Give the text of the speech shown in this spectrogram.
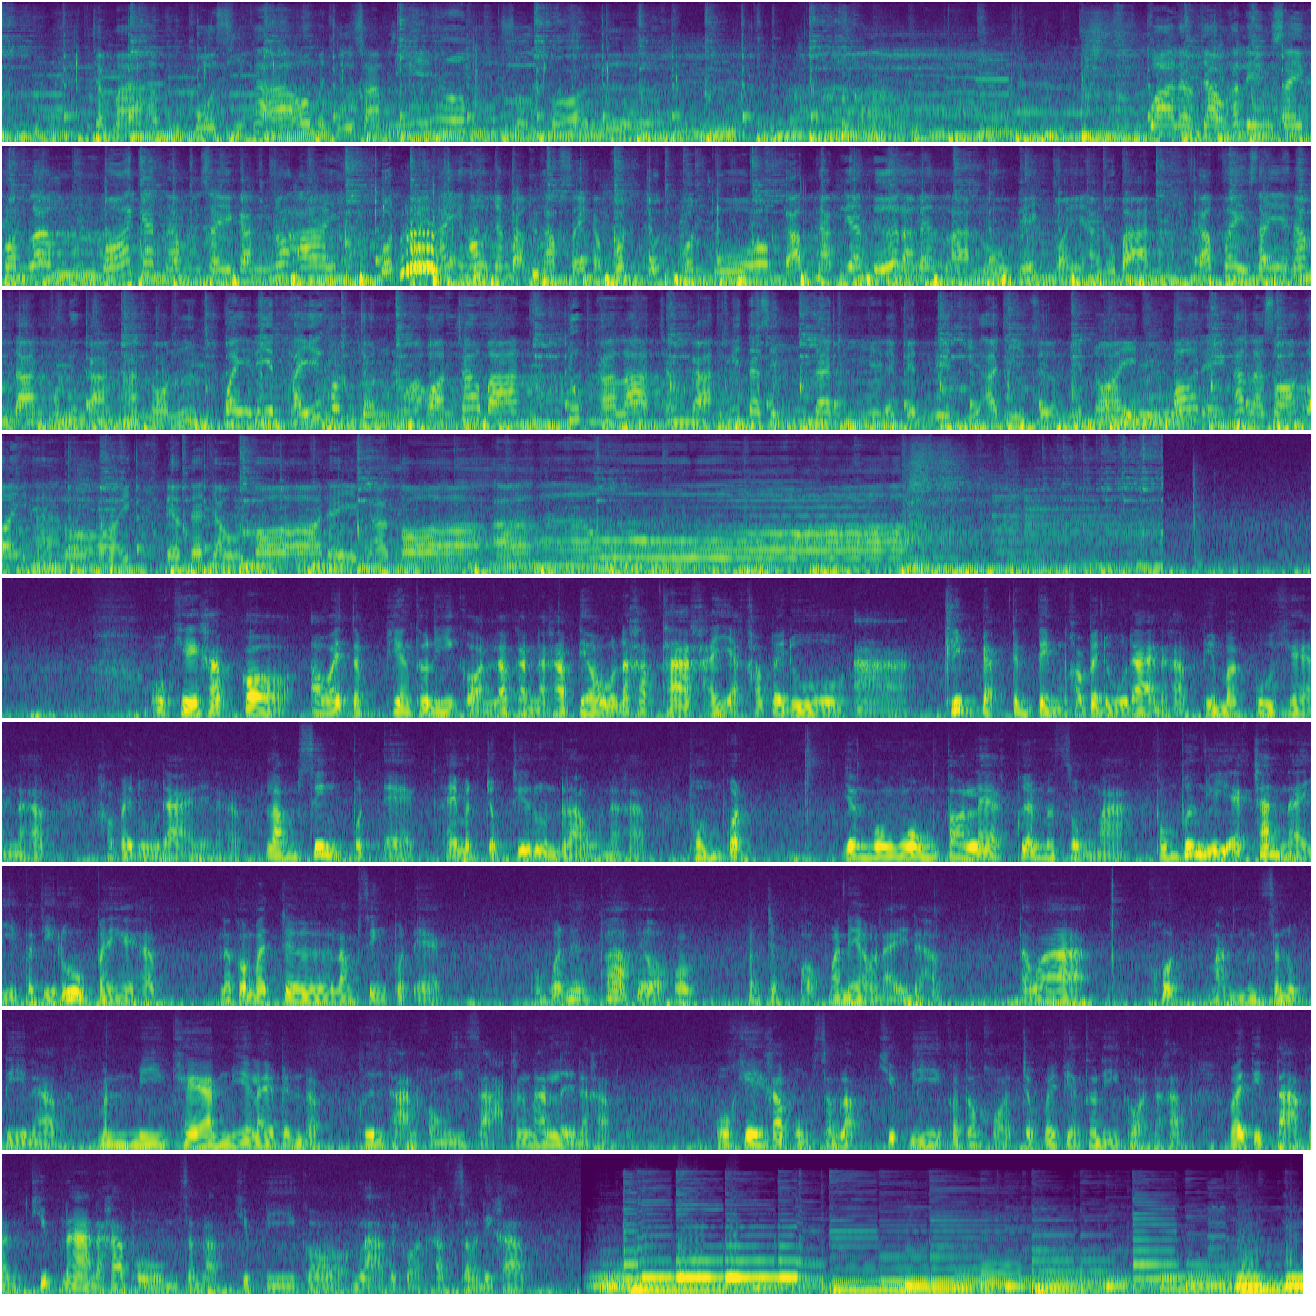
จะมาผูกโบสีขาวมันชูสามนิ้วส่งก่อเรื่อง ว่าแล้วเจ้าขะเลงใส่ความล้ำหมอแกนนำใส่กันเนาะอายบทไทยเฮายังบังคับใส่กับคนจนคนถูกกับนักเรียนเดือละแม่นหลานลูกเด็กหน้อยอนุบาลกับไว้ใส่น้ำดานคนอยู่กลางถนนไว้รีดไถคนจนหัวอ่อนชาวบ้าน ยุคข้าราชการมิตรสินแต่นี่ได้เป็นเวทีอาชีพเสริมนิดหน่อยพอได้คันละสองร้อยห้าร้อยแล้วแต่เจ้าต่อได้กะต่ออา โอเคครับก็เอาไว้แต่เพียงเท่านี้ก่อนแล้วกันนะครับ เดี๋ยวนะครับถ้าใครอยากเข้าไปดูอ่าคลิปแบบเต็มๆเข้าไปดูได้นะครับ พิมพ์ว่ากูแคนนะครับ เข้าไปดูได้เลยนะครับลำซิ่งปลดแอกให้มันจบที่รุ่นเรานะครับ ผมก็ยังงงๆตอนแรกเพื่อนมันส่งมา ผมเพิ่งรีแอคชั่นไอปฏิรูปไปไงครับ แล้วก็มาเจอลำซิ่งปลดแอกผมก็นึกภาพไม่ออกว่ามันจะออกมาแนวไหนนะครับ แต่ว่าโคตรมันมันสนุกดีนะครับ มันมีแคนมีอะไรเป็นแบบพื้นฐานของอีสานทั้งนั้นเลยนะครับผมโอเคครับผมสำหรับคลิปนี้ก็ต้องขอจบไว้เพียงเท่านี้ก่อนนะครับ ไว้ติดตามกันคลิปหน้านะครับผมสำหรับคลิปนี้ก็ลาไปก่อนครับ สวัสดีครับ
